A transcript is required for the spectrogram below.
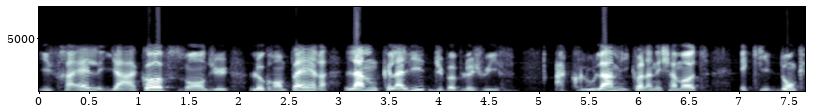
Israël, Yaakov, sous-entendu, le grand-père, l'âme clalite du peuple juif. Aklula Mikol Aneshamot, et qui donc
